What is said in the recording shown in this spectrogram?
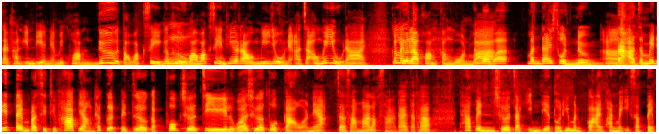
สายพันธุ์อินเดียเนี่ยมีความดื้อต่อวัคซีนก็คือว่าวัคซีนที่เรามีอยู่เนี่ยอาจจะเอาไม่อยู่ได้ ก็เลยคือเป็นความกังวลว่าเราต้องบอกว่า มันได้ส่วนหนึ่งอ่าแต่อาจจะไม่ได้เต็มประสิทธิภาพอย่างถ้าเกิดไปเจอกับพวกเชื้อ G หรือว่าเชื้อตัวเก่าอันเนี้ยจะสามารถรักษาได้แต่ถ้า ถ้าเป็นเชื้อจากอินเดียตัวที่มันกลายพันธุ์มาอีก step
